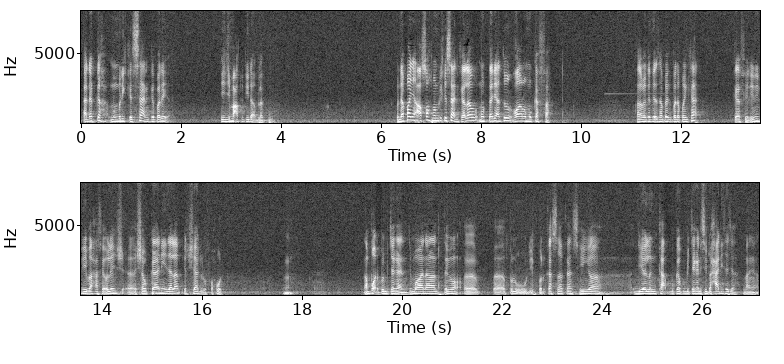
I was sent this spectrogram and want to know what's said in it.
adakah memberi kesan kepada ijma' itu tidak berlaku Pendapat yang asah memberi kesan kalau mubtadi' tu ghairu mukaffar. Kalau mereka tidak sampai kepada peringkat kafir. Ini dibahas oleh eh, Syaukani dalam Irsyadul Fuhul. Hmm. Nampak ada perbincangan. Cuma anda tengok uh, uh, perlu diperkasakan sehingga dia lengkap bukan perbincangan di situ hadis saja sebenarnya.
